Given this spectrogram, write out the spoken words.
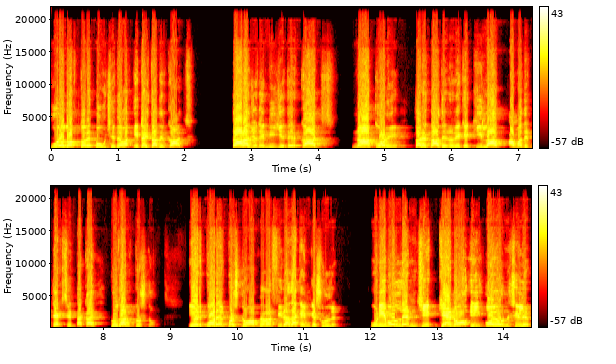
পুরো দপ্তরে পৌঁছে দেওয়া, এটাই তাদের কাজ। তারা যদি নিজেদের কাজ না করে, তাহলে তাদের রেখে কি লাভ? আমাদের ট্যাক্সের টাকায়? প্রধান প্রশ্ন। এর পরের প্রশ্ন, আপনারা ফিরাদ হাকিমকে শুনলেন। উনি বললেন যে, কেন এই অয়নশীলের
